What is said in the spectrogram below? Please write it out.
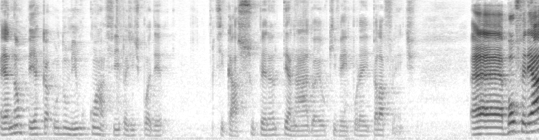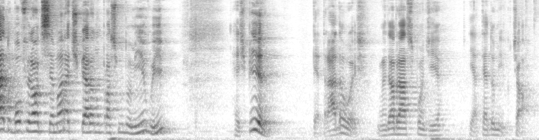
é, não perca o domingo com a FI para a gente poder ficar super antenado aí o que vem por aí pela frente. É, bom feriado, bom final de semana, te espero no próximo domingo e respira. Pedrada hoje. Um grande abraço, bom dia e até domingo. Tchau.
